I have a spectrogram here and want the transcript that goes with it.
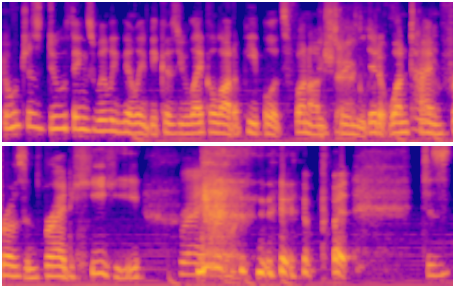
don't just do things willy-nilly because you like a lot of people. It's fun on stream. You did it one time, Right. frozen bread, hee hee. right but just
